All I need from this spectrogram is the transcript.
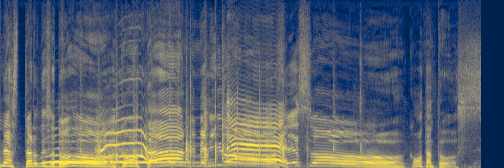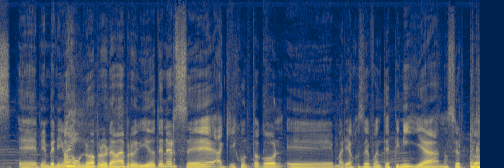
Buenas tardes a todos. ¿Cómo están? Bienvenidos. ¡Eh! Eso. ¿Cómo están todos? Eh, bienvenidos a un nuevo programa de Prohibido Tenerse, aquí junto con eh, María José Fuentes Pinilla, ¿no es cierto?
